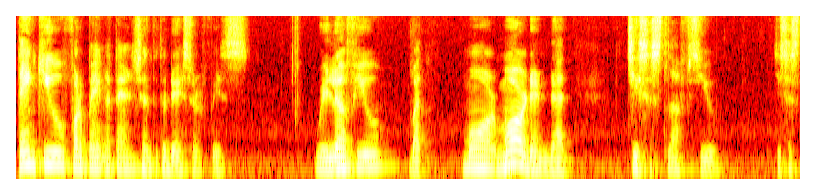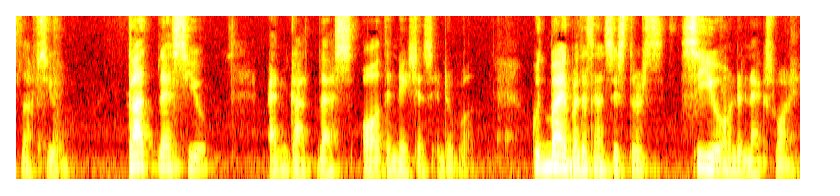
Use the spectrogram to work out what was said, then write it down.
thank you for paying attention to today's service. We love you, but more more than that, Jesus loves you. Jesus loves you. God bless you, and God bless all the nations in the world. Goodbye, brothers and sisters. See you on the next one.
